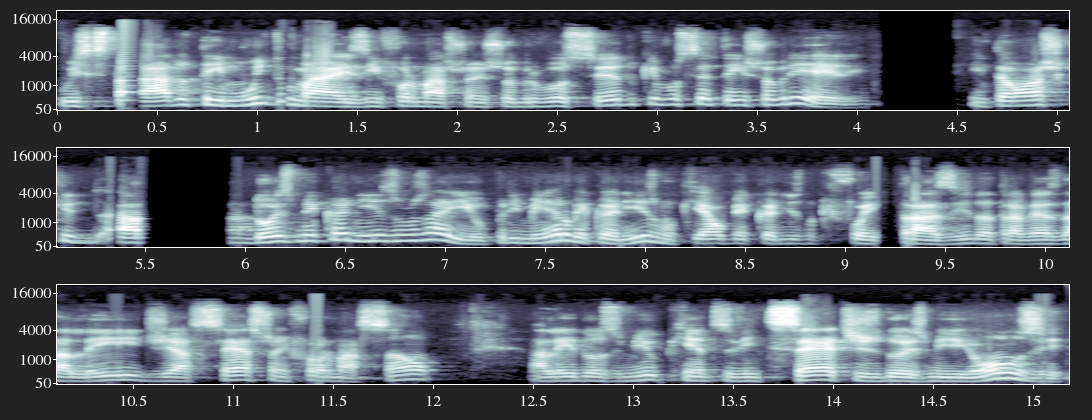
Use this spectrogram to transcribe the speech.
O Estado tem muito mais informações sobre você do que você tem sobre ele. Então, acho que há dois mecanismos aí. O primeiro mecanismo, que é o mecanismo que foi trazido através da Lei de Acesso à Informação, a Lei 2.527 de 2011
